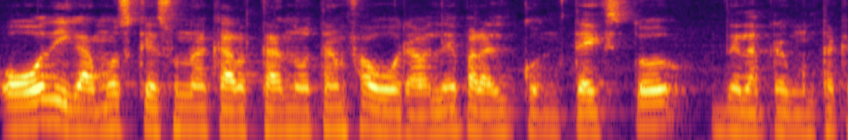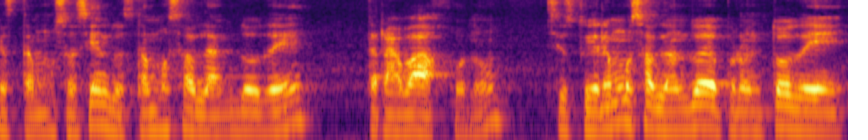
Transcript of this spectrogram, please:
O digamos que es una carta no tan favorable para el contexto de la pregunta que estamos haciendo. Estamos hablando de trabajo, ¿no? Si estuviéramos hablando de pronto de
